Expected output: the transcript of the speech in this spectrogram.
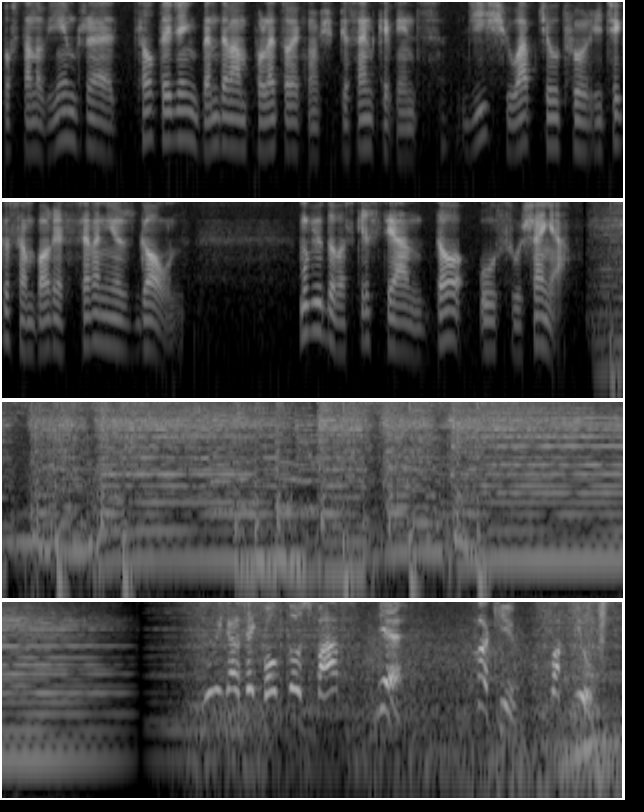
postanowiłem, że co tydzień będę wam polecał jakąś piosenkę, więc dziś łapcie utwór Richiego Sambore Seven Years Gone. Mówił do was Krystian, do usłyszenia. You gotta take both those spots? Yeah. Fuck you. Fuck you.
